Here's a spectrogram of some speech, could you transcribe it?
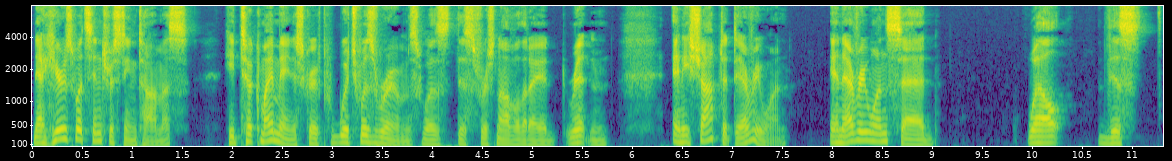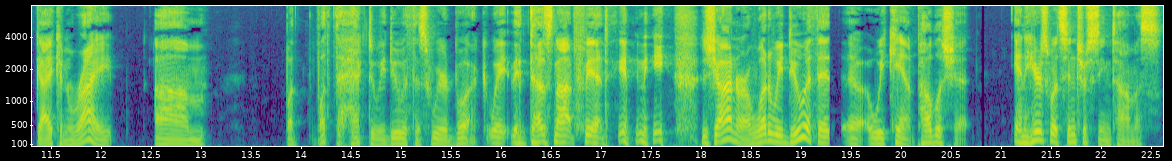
Now here's what's interesting, Thomas. He took my manuscript, which was Rooms, was this first novel that I had written, and he shopped it to everyone. And everyone said, well, this guy can write. Um, but what the heck do we do with this weird book? Wait, it does not fit in any genre. What do we do with it? Uh, we can't publish it. And here's what's interesting, Thomas.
